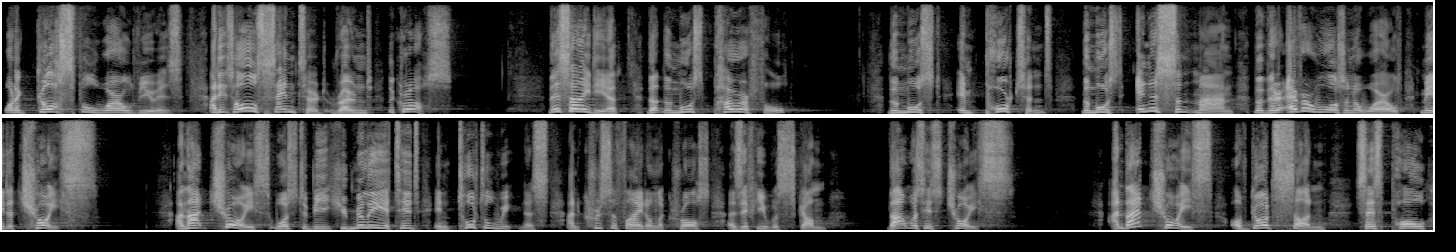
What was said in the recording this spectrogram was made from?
what a gospel worldview is. And it's all centered round the cross. This idea that the most powerful, the most important, the most innocent man that there ever was in the world made a choice. And that choice was to be humiliated in total weakness and crucified on the cross as if he was scum. That was his choice. And that choice of God's Son, says Paul,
